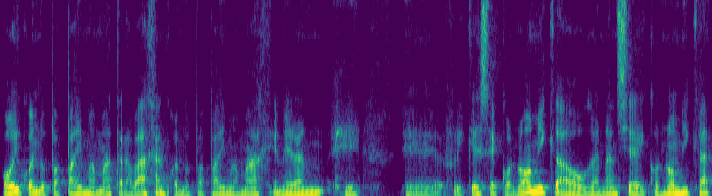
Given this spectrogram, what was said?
Hoy cuando papá y mamá trabajan, cuando papá y mamá generan eh, eh, riqueza económica o ganancia económica,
